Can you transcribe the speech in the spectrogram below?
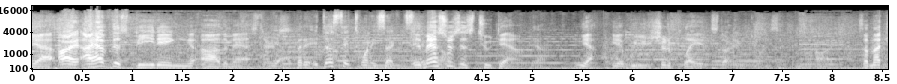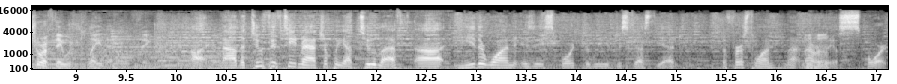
Yeah. All right. I have this beating uh, the Masters. Yeah, but it, it does take 20 seconds. The Masters is two down. Yeah. Yeah. Yeah. We should have played starting at 20 seconds. All right. So I'm not sure if they would play that whole thing. All right. Now the 215 matchup, we got two left. Uh, neither one is a sport that we have discussed yet. The first one, not, not Mhm. really a sport,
